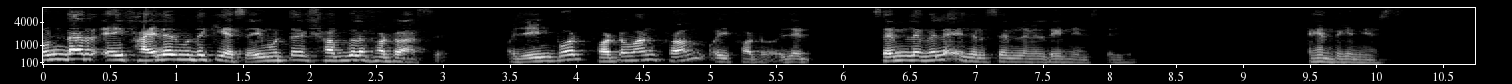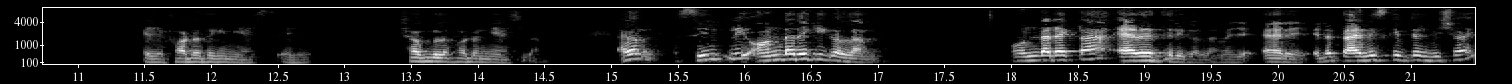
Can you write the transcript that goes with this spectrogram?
ওন্ডার এই ফাইলের মধ্যে কি আছে? এই মুহূর্তে সবগুলো ফটো আছে। ওই যে ইম্পোর্ট ফটো ওয়ান ফ্রম ওই ফটো এই যে সেম লেভেলে এই জন্য সেম লেভেল থেকে নিয়ে আসছে, এই যে। এখান থেকে নিয়ে আসছে। এই যে ফটো থেকে নিয়ে আসছে, এই যে। সবগুলো ফটো নিয়ে আসলাম। এখন সিম্পলি অন্ডারে কি করলাম? অন্ডারে একটা অ্যারে তৈরি করলাম, এই যে অ্যারে এটা টাইপ স্ক্রিপ্টের বিষয়।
